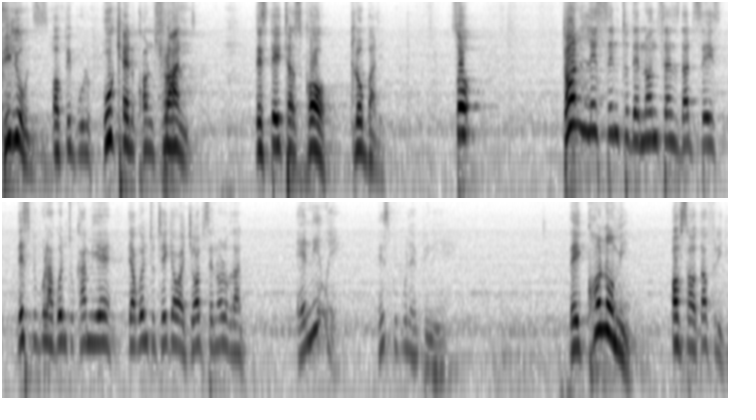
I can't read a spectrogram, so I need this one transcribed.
billions of people who can confront the status quo globally. So don't listen to the nonsense that says these people are going to come here, they are going to take our jobs and all of that. Anyway, these people have been here. The economy of South Africa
